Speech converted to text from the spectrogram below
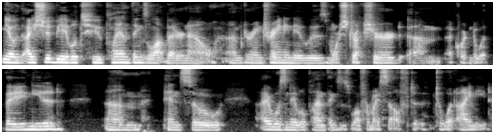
you know, I should be able to plan things a lot better now. Um, during training, it was more structured um, according to what they needed. Um, and so I wasn't able to plan things as well for myself to, to what I need.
